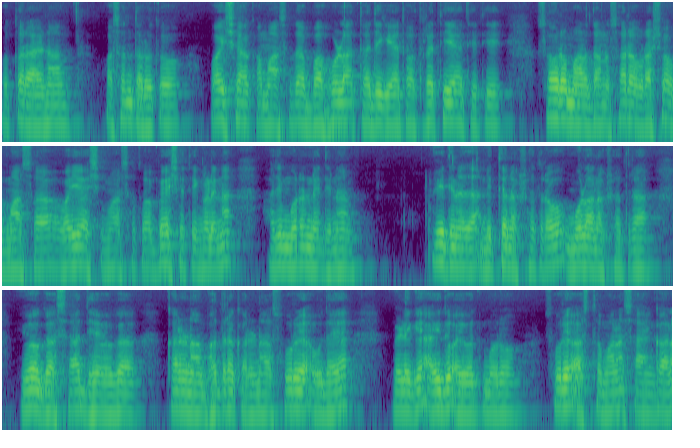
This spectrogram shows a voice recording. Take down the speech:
ಉತ್ತರಾಯಣ. ವಸಂತ ಋತು ವೈಶಾಖ ಮಾಸದ ಬಹುಳ, ತದಿಗೆ ಅಥವಾ ತೃತೀಯ ತಿಥಿ ಸೌರಮಾನದ ಅನುಸಾರ ವೃಷಭ ಮಾಸ, ವೈಯಾಶಿ ಮಾಸ ಅಥವಾ ಬೇಷ ತಿಂಗಳಿನ ಹದಿಮೂರನೇ ದಿನ. ಈ ದಿನದ ನಿತ್ಯ ನಕ್ಷತ್ರವು ಮೂಲ ನಕ್ಷತ್ರ. ಯೋಗ ಸಾಧ್ಯ ಯೋಗ ಕರ್ಣ, ಭದ್ರಕರ್ಣ, ಸೂರ್ಯ ಉದಯ, ಬೆಳಗ್ಗೆ ಐದು ಐವತ್ತ್ಮೂರು ಸೂರ್ಯ ಅಸ್ತಮಾನ, ಸಾಯಂಕಾಲ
